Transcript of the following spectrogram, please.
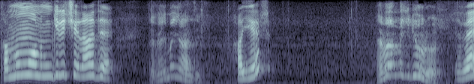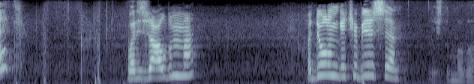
Tamam oğlum gir içeri hadi. Eve mi geldik? Hayır. Hemen mi gidiyoruz? Evet. Valizi aldım ben. Hadi oğlum geçebilirsin. Geçtim baba.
